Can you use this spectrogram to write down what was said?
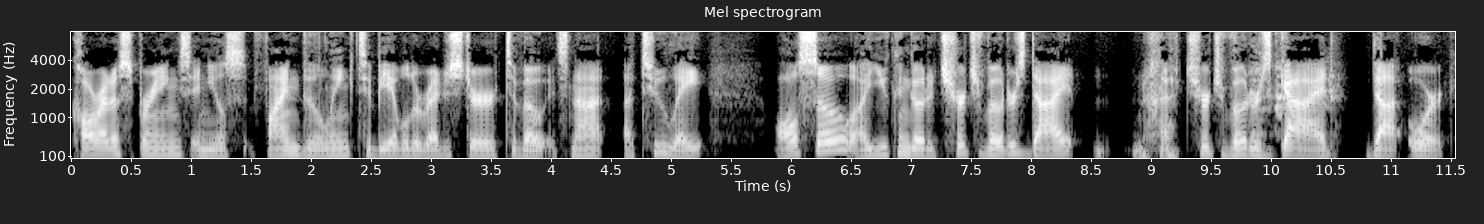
Colorado Springs, and you'll find the link to be able to register to vote. It's not uh, too late. Also, uh, you can go to Church Voters Diet, churchvotersguide.org.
